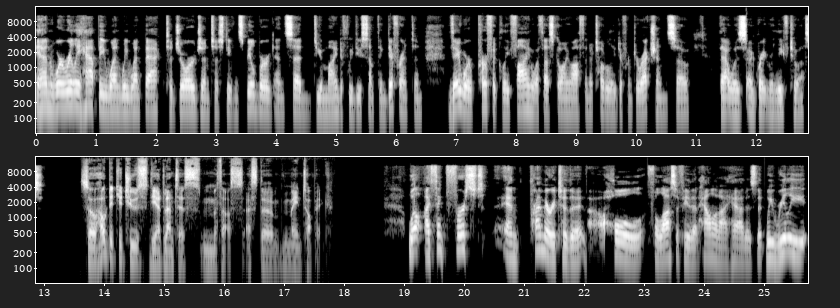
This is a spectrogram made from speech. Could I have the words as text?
and we're really happy when we went back to George and to Steven Spielberg and said, Do you mind if we do something different? And they were perfectly fine with us going off in a totally different direction. So that was a great relief to us. So, how did you choose the Atlantis mythos as the main topic? Well, I think first and primary to the uh, whole philosophy that Hal and I had is that we really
